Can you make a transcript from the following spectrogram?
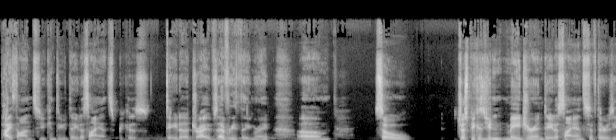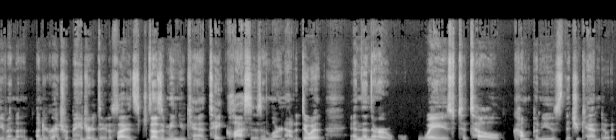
Python so you can do data science because data drives everything, right? Um, so just because you didn't major in data science, if there's even an undergraduate major in data science, doesn't mean you can't take classes and learn how to do it. And then there are ways to tell companies that you can do it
